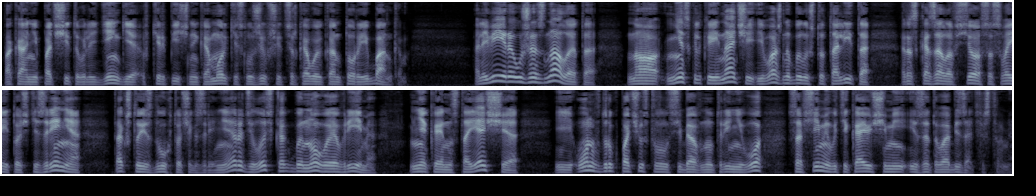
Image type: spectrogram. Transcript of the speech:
пока они подсчитывали деньги в кирпичной коморке, служившей цирковой конторой и банком. Оливейра уже знал это, но несколько иначе, и важно было, что Талита рассказала все со своей точки зрения – так что из двух точек зрения родилось как бы новое время, некое настоящее, и он вдруг почувствовал себя внутри него со всеми вытекающими из этого обязательствами.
